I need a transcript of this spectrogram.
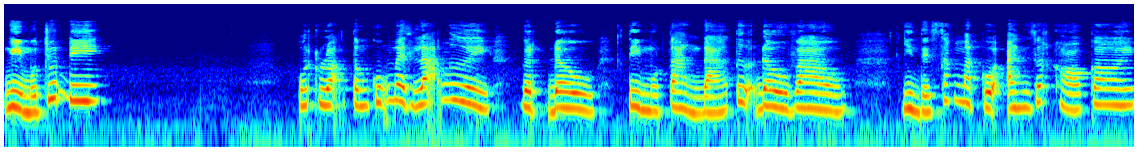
Nghỉ một chút đi. Uất loạn tâm cũng mệt lã người, gật đầu, tìm một tảng đá tựa đầu vào. Nhìn thấy sắc mặt của anh rất khó coi,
